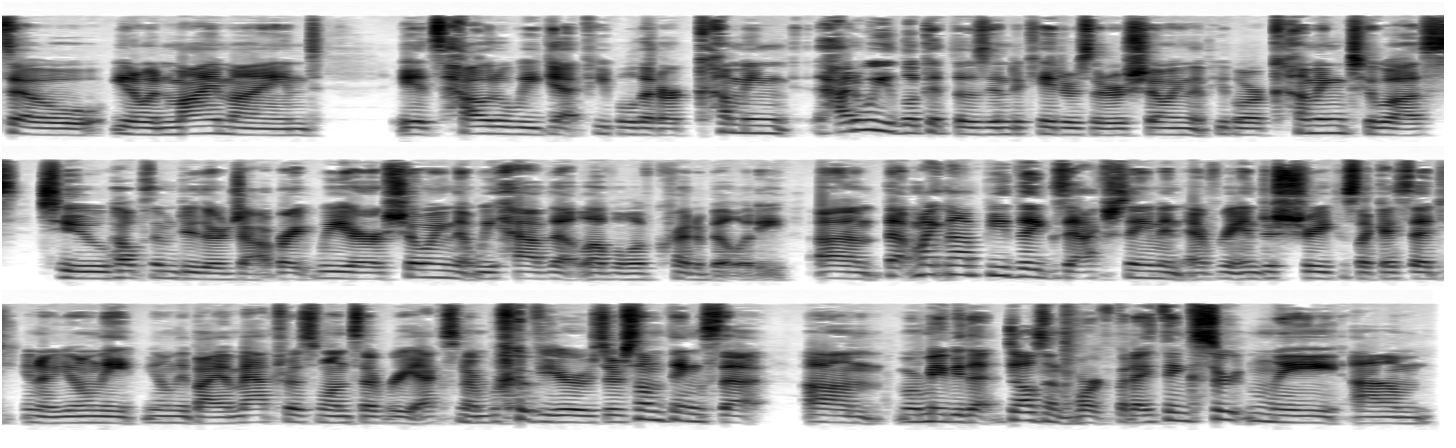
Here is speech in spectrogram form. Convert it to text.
so you know, in my mind it's how do we get people that are coming, how do we look at those indicators that are showing that people are coming to us to help them do their job, right? We are showing that we have that level of credibility. Um, that might not be the exact same in every industry because, like I said, you know, you only you only buy a mattress once every X number of years. There's some things that, um, or maybe that doesn't work, but I think certainly um,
